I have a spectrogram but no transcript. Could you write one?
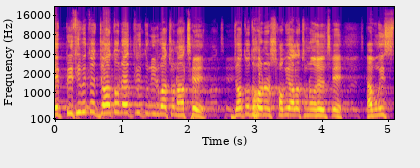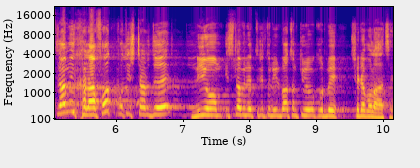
এই পৃথিবীতে যত নেতৃত্ব নির্বাচন আছে, যত ধরনের সবই আলোচনা হয়েছে এবং ইসলামী খেলাফত প্রতিষ্ঠার যে নিয়ম, ইসলামী নেতৃত্ব নির্বাচন কীভাবে করবে সেটা বলা আছে।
